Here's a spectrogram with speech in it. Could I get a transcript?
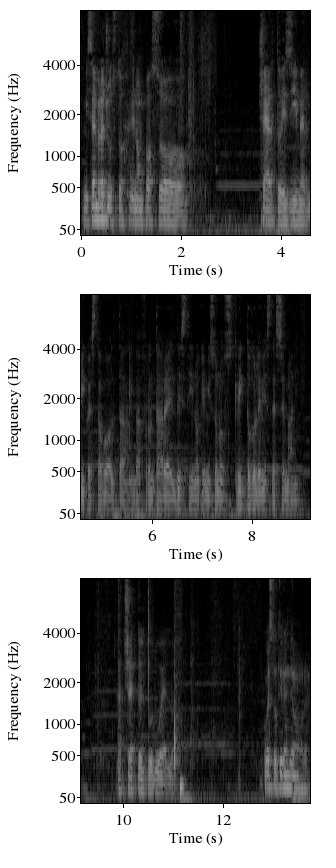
Mi sembra giusto e non posso certo esimermi questa volta da affrontare il destino che mi sono scritto con le mie stesse mani. Accetto il tuo duello. Questo ti rende onore.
